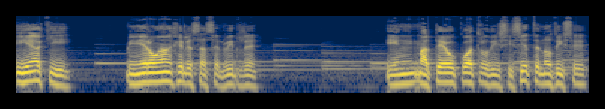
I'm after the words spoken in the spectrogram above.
y aquí vinieron ángeles a servirle. Y en Mateo 4:17 nos dice,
